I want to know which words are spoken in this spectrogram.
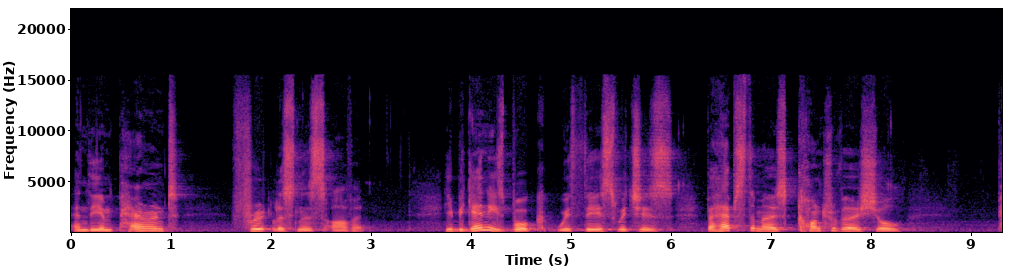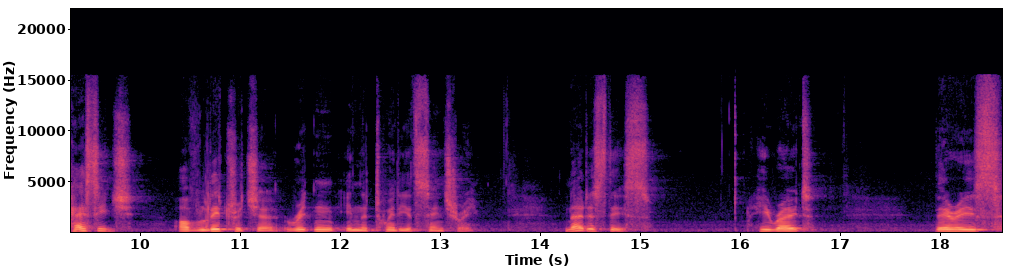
and the apparent fruitlessness of it. He began his book with this, which is perhaps the most controversial passage of literature written in the 20th century. Notice this. He wrote, There is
